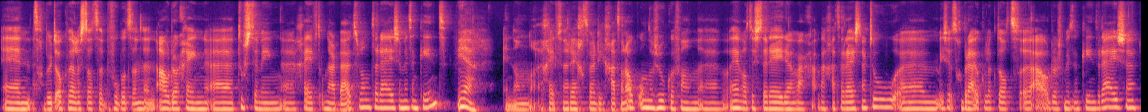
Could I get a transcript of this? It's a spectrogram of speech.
En het gebeurt ook wel eens dat bijvoorbeeld een, een ouder geen eh, toestemming eh, geeft om naar het buitenland te reizen met een kind. ja. En dan eh, geeft een rechter, die gaat dan ook onderzoeken van eh, hè, wat is de reden, waar, ga- waar gaat de reis naartoe? Ehm, is het gebruikelijk dat eh, ouders met een kind reizen?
